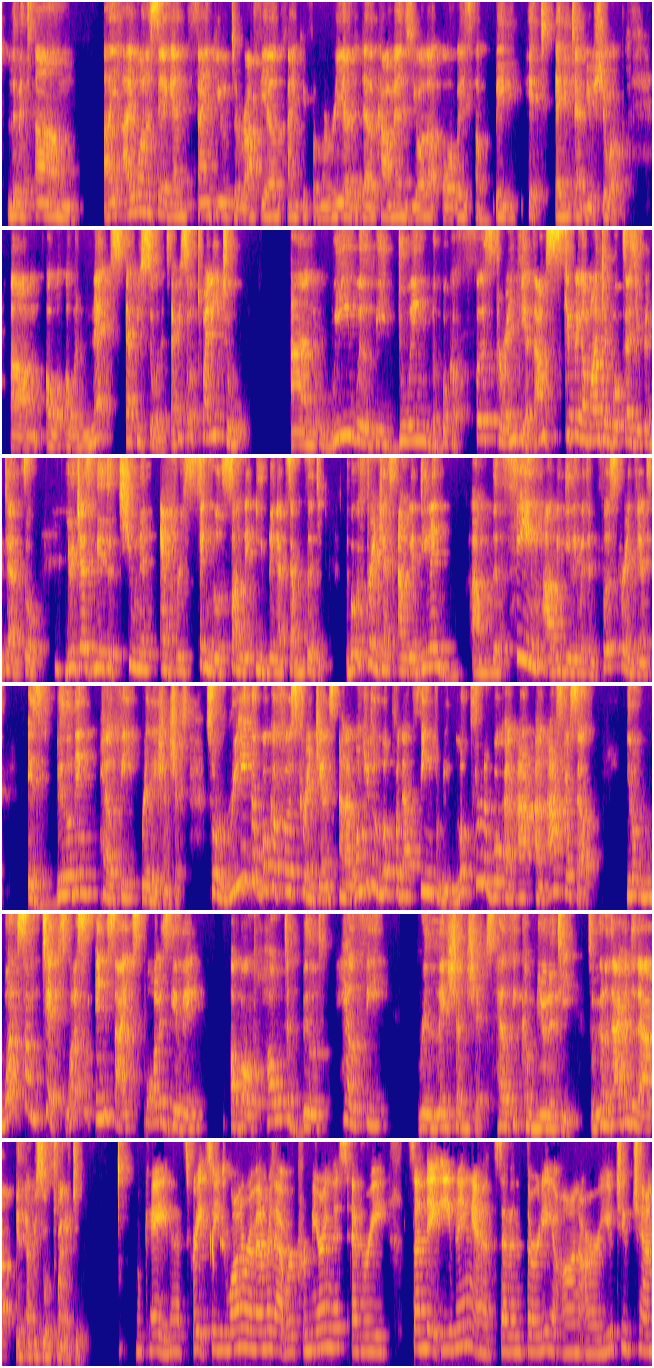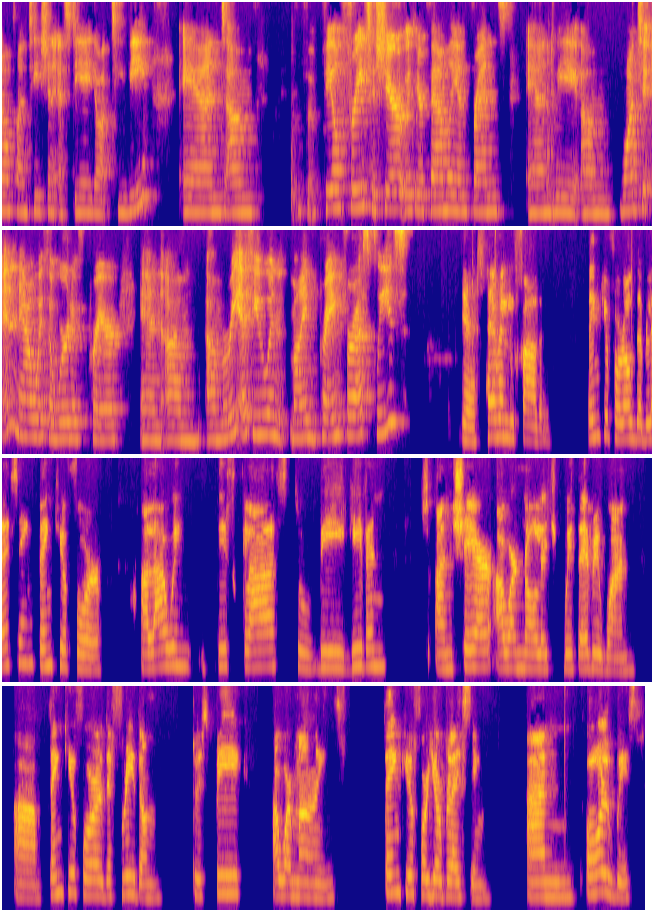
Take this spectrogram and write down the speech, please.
limit. Um, I I want to say again, thank you to Raphael, thank you for Maria, the Del Carmens. You all are always a big hit anytime you show up. Um, our our next episode, it's episode 22, and we will be doing the book of First Corinthians. I'm skipping a bunch of books, as you can tell. So you just need to tune in every single Sunday evening at 7:30. The book of Corinthians, and we're dealing. Um, the theme I'll be dealing with in First Corinthians is building healthy relationships. So read the book of First Corinthians, and I want you to look for that theme for me. Look through the book and, uh, and ask yourself, you know, what are some tips? What are some insights Paul is giving about how to build healthy relationships, healthy community? So we're going to dive into that in episode 22. Okay, that's great. So you want to remember that we're premiering this every Sunday evening at 7:30 on our YouTube channel, plantationsda.tv, and um, feel free to share it with your family and friends. And we um, want to end now with a word of prayer. And um, uh, Maria, if you wouldn't mind praying for us, please. Yes, Heavenly Father, thank you for all the blessing. Thank you for allowing this class to be given and share our knowledge with everyone. Um, thank you for the freedom to speak our minds. Thank you for your blessing and always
